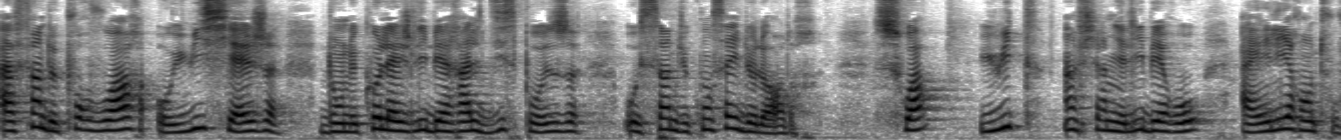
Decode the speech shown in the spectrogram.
afin de pourvoir aux huit sièges dont le Collège libéral dispose au sein du Conseil de l'Ordre, soit huit infirmiers libéraux à élire en tout.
